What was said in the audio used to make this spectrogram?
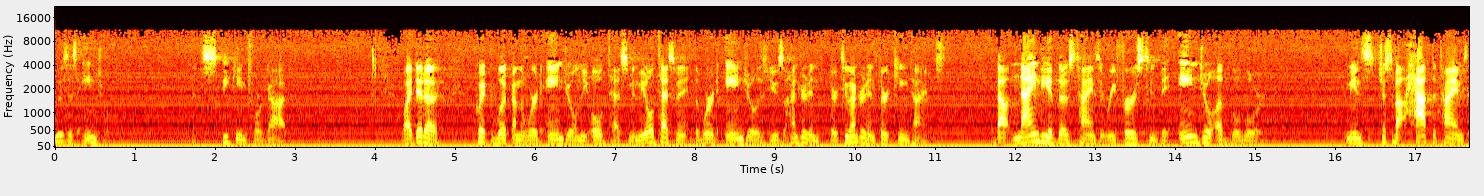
Who is this angel that's speaking for God? Well, I did a quick look on the word angel in the Old Testament. In the Old Testament, the word angel is used 100 and, or 213 times. About 90 of those times it refers to the angel of the Lord. It means just about half the times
